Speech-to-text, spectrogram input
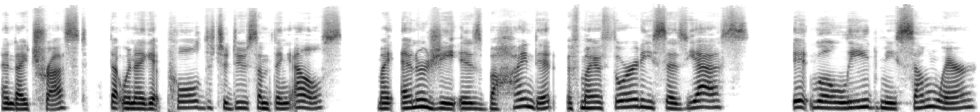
And I trust that when I get pulled to do something else, my energy is behind it. If my authority says yes, it will lead me somewhere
